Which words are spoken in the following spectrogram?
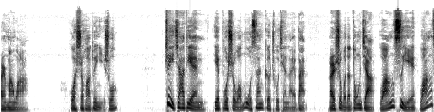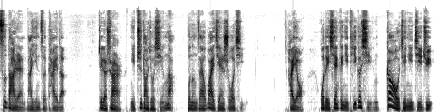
二毛娃，我实话对你说，这家店也不是我穆三哥出钱来办，而是我的东家王四爷、王四大人拿银子开的。”这个事儿你知道就行了，不能在外间说起。还有，我得先给你提个醒，告诫你几句。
